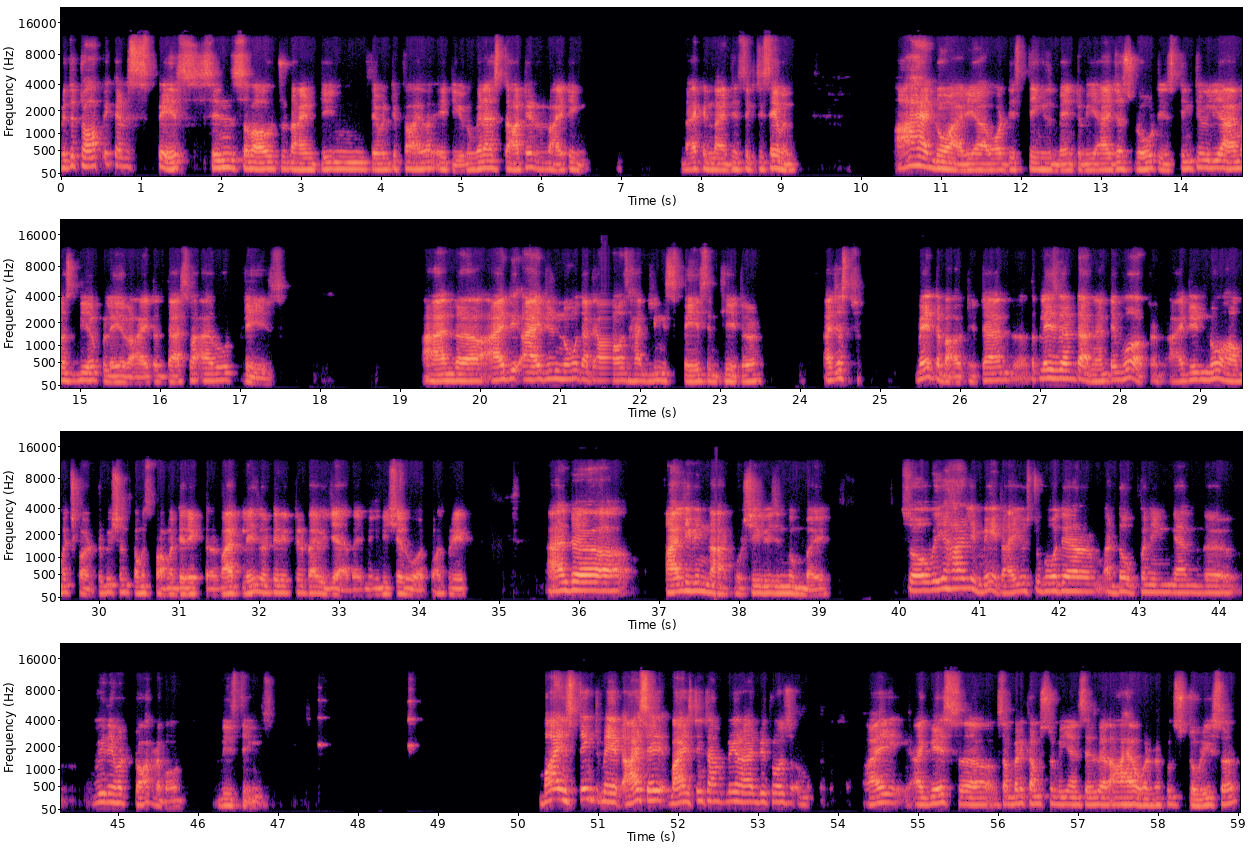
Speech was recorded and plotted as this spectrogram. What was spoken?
with the topic and space since about 1975 or 80. You know, when I started writing back in 1967, I had no idea what these things meant to me. I just wrote instinctively, I must be a playwright. And that's why I wrote plays. And uh, I, di I didn't know that I was handling space in theater. I just read about it and uh, the plays were done and they worked. And I didn't know how much contribution comes from a director. My plays were directed by Vijay. My initial work was great. And uh, I live in Nagpur. She lives in Mumbai. So we hardly met. I used to go there at the opening and uh, we never talked about these things. By instinct, mate, I say by instinct I'm playwright because I I guess uh, somebody comes to me and says, "Well, I have a wonderful story, sir.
